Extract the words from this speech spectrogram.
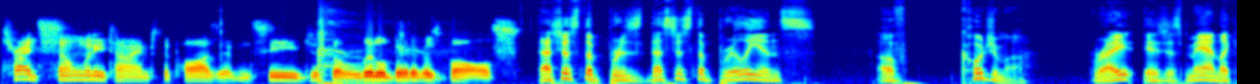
Tried so many times to pause it and see just a little bit of his balls. That's just the bris- that's just the brilliance of Kojima, right? It's just man, like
